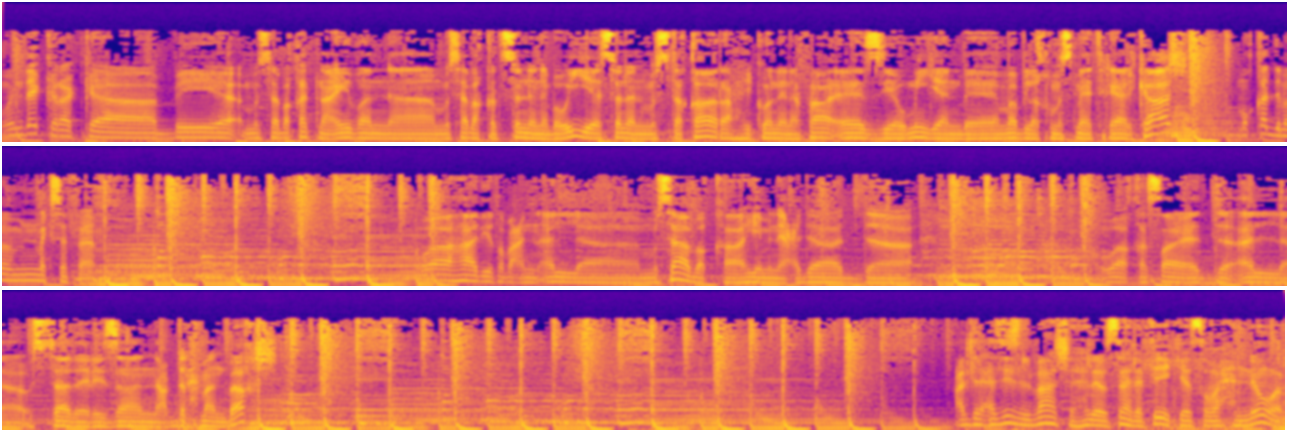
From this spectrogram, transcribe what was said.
وان نذكرك آه، بمسابقتنا أيضا آه، مسابقة سنة نبوية سنن مستقاه راح يكون لنا فائز يوميا بمبلغ 500 ريال كاش مقدمة من Mix FM. وهذه طبعا المسابقة هي من إعداد وقصائد الأستاذة ريزان عبد الرحمن بخش. عبد العزيز الباشا هلا وسهلا فيك يا صباح النور.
